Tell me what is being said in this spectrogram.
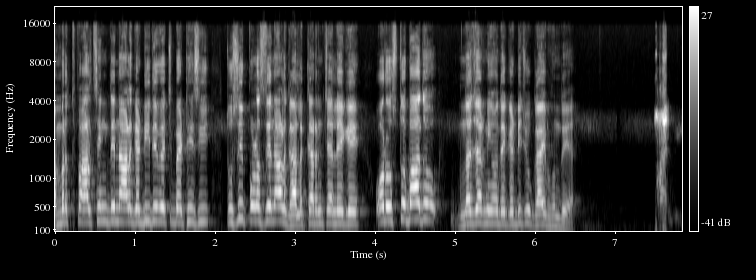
ਅਮਰਤਪਾਲ ਸਿੰਘ ਦੇ ਨਾਲ ਗੱਡੀ ਦੇ ਵਿੱਚ ਬੈਠੇ ਸੀ ਤੁਸੀਂ ਪੁਲਿਸ ਦੇ ਨਾਲ ਗੱਲ ਕਰਨ ਚਲੇ ਗਏ ਔਰ ਉਸ ਤੋਂ ਬਾਅਦ ਉਹ ਨਜ਼ਰ ਨਹੀਂ ਆਉਂਦੇ ਗੱਡੀ ਚੋਂ ਗਾਇਬ ਹੁੰਦੇ ਆ। ਹਾਂਜੀ।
